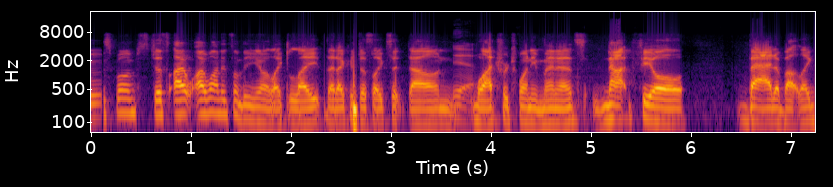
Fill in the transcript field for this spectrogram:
Goosebumps. Just I, I wanted something you know like light that I could just like sit down, Yeah. watch for twenty minutes, not feel bad about like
